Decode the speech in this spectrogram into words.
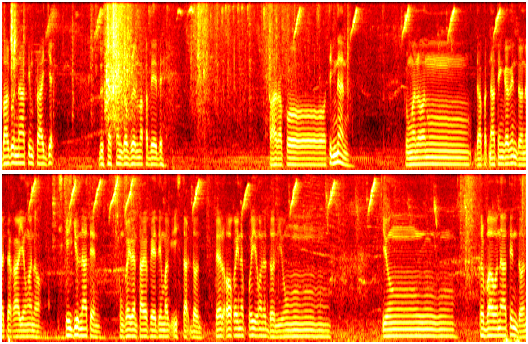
bago nating project doon sa San Gabriel Macabebe para po tingnan kung ano ang dapat natin gawin doon at saka yung ano schedule natin kung kailan tayo pwedeng mag-start doon. Pero okay na po yung ano doon, yung yung trabaho natin doon.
